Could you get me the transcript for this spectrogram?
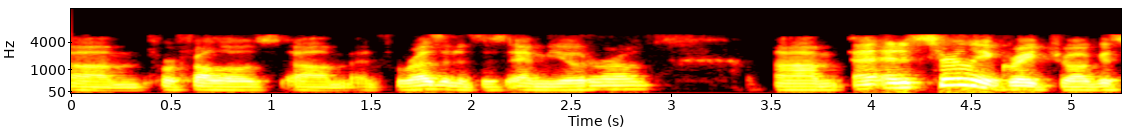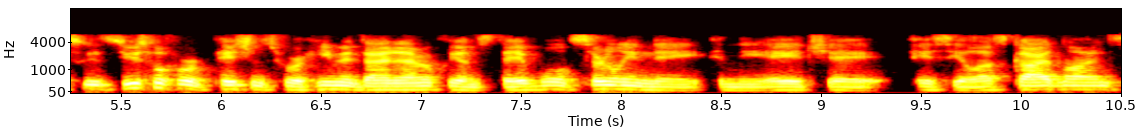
um, for fellows um, and for residents, is amiodarone. Um, and, and, it's certainly a great drug. It's, it's useful for patients who are hemodynamically unstable. It's certainly in the, in the AHA ACLS guidelines.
